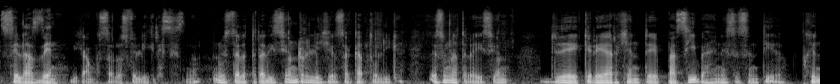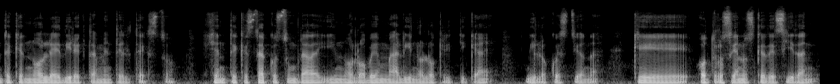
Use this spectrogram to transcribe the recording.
se las den, digamos, a los feligreses. ¿no? Nuestra tradición religiosa católica es una tradición de crear gente pasiva en ese sentido, gente que no lee directamente el texto, gente que está acostumbrada y no lo ve mal y no lo critica ni lo cuestiona, que otros sean los que decidan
